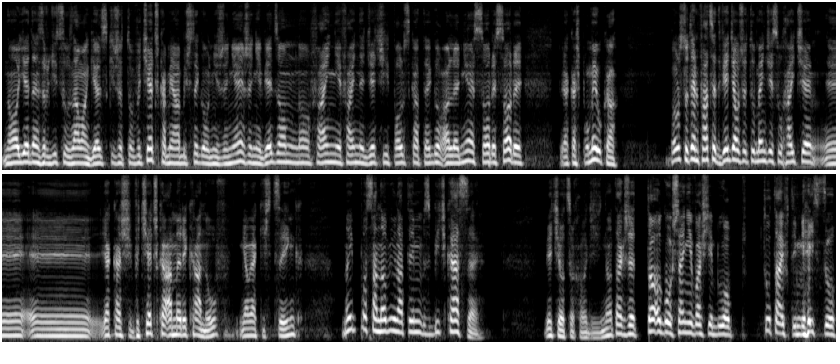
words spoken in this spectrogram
no jeden z rodziców znał angielski, że to wycieczka miała być tego, oni, że nie, że nie wiedzą, no fajnie, fajne dzieci, Polska tego, ale nie, sorry, sorry, to jakaś pomyłka. Po prostu ten facet wiedział, że tu będzie, słuchajcie, yy, yy, jakaś wycieczka Amerykanów, miał jakiś cynk, no i postanowił na tym zbić kasę. Wiecie o co chodzi. No także to ogłoszenie właśnie było tutaj w tym miejscu,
